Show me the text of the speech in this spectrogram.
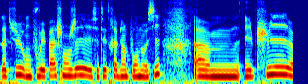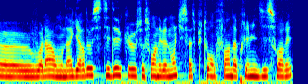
là-dessus on pouvait pas changer et c'était très bien pour nous aussi. Et puis voilà on a gardé aussi cette idée que ce soit un événement qui se fasse plutôt en fin d'après-midi soirée.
